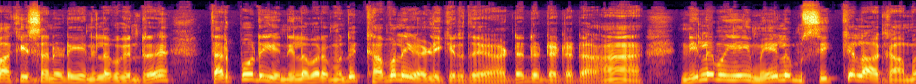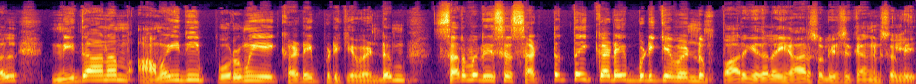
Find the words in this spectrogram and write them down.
பாகிஸ்தான் இடையே நிலவுகின்ற தற்போதைய நிலவரம் வந்து கவலை அளிக்கிறது. நிலைமையை மேலும் சிக்கலாக்காமல் நிதானம் அமைதி பொறுமையை கடைபிடிக்க வேண்டும். சர்வதேச சட்டத்தை கடைபிடிக்க வேண்டும். பாருங்க இதெல்லாம் யார் சொல்லியிருக்காங்கன்னு சொல்லி.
